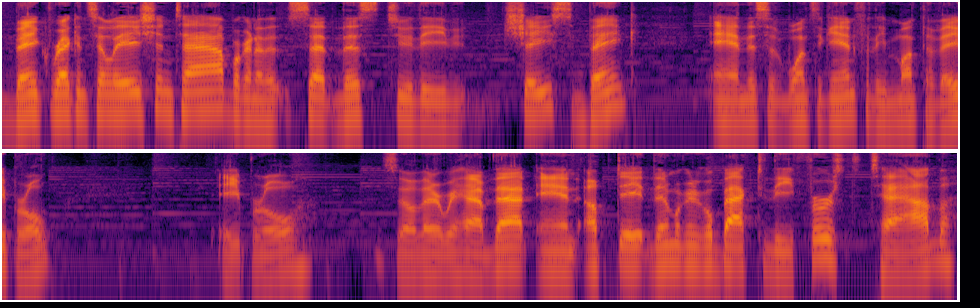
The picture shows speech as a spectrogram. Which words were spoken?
Bank reconciliation tab. We're going to set this to the Chase Bank. And this is once again for the month of April. April so there we have that and update. Then we're going to go back to the first tab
